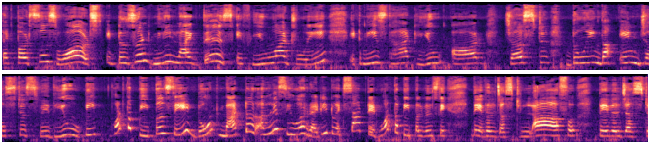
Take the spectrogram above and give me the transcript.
that person's words. It doesn't mean like this. If you are doing it means that you are just doing the injustice with you. What the people say don't matter unless you are ready to accept it. What the people will say they will just laugh they will just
